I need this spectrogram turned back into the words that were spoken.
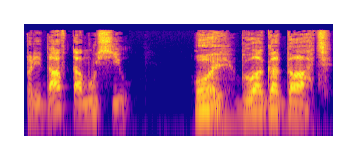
придав тому сил. «Ой, благодать!»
